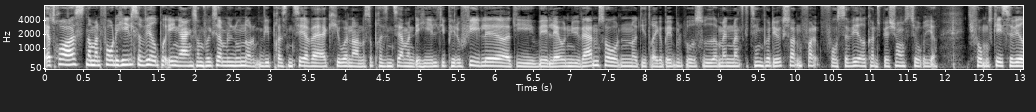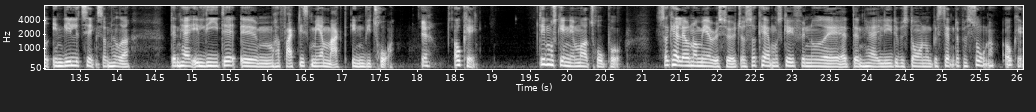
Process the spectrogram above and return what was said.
Jeg tror også, når man får det hele serveret på en gang, som for eksempel nu, når vi præsenterer, hvad er QAnon, og så præsenterer man det hele. De pædofile, og de vil lave en ny verdensorden, og de drikker babelblod osv., men man skal tænke på, at det er jo ikke sådan, folk får serveret konspirationsteorier. De får måske serveret en lille ting, som hedder, den her elite øhm, har faktisk mere magt, end vi tror. Ja. Okay. Det er måske nemmere at tro på. Så kan jeg lave noget mere research, og så kan jeg måske finde ud af, at den her elite består af nogle bestemte personer. Okay,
